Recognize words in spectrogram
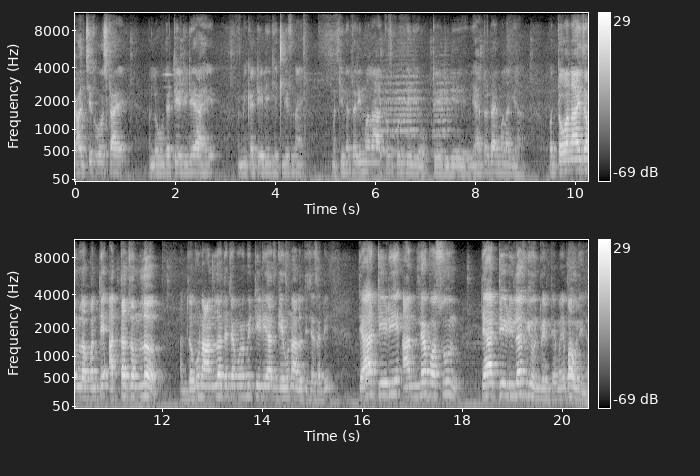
कालचीच गोष्ट आहे. म्हणलं उद्या टेडी डे आहे. मी काय टेडी घेतलीच नाही. मग तिनं तरी मला आठवण करून दिली हो टेडी डिडे ह्या तर टायमाला घ्या. पण तेव्हा नाही जमलं पण ते आत्ता जमलं. आणि जमून आणलं त्याच्यामुळे मी टेडी आज घेऊन आलो तिच्यासाठी. त्या टेडी आणल्यापासून त्या टेडीलाच घेऊन फिरते म्हणजे बाहुलीला.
